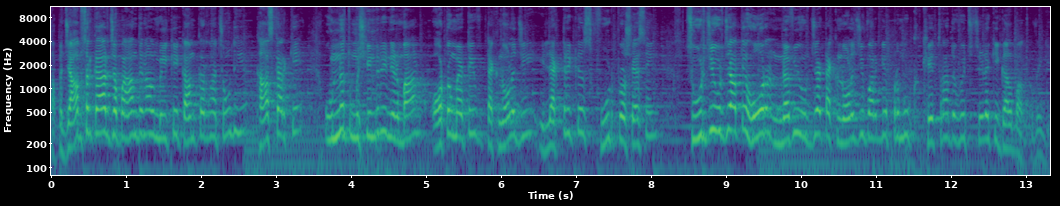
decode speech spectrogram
ਤਾਂ ਪੰਜਾਬ ਸਰਕਾਰ ਜਾਪਾਨ ਦੇ ਨਾਲ ਮਿਲ ਕੇ ਕੰਮ ਕਰਨਾ ਚਾਹੁੰਦੀ ਹੈ, ਖਾਸ ਕਰਕੇ ਉન્નਤ ਮਸ਼ੀਨਰੀ ਨਿਰਮਾਣ automotive technology electrics food processing ਸੂਰਜੀ ਊਰਜਾ ਅਤੇ ਹੋਰ ਨਵੀਂ ਊਰਜਾ ਟੈਕਨੋਲੋਜੀ ਵਰਗੇ ਪ੍ਰਮੁੱਖ ਖੇਤਰਾਂ ਦੇ ਵਿੱਚ ਜਿਹੜੇ ਕੀ ਗੱਲਬਾਤ ਹੋਵੇਗੀ।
